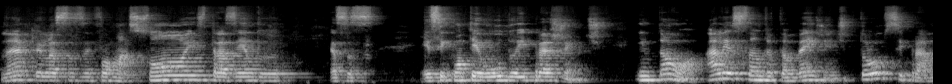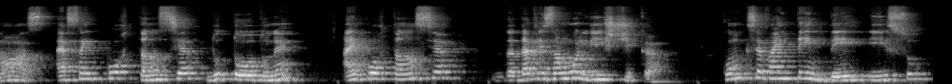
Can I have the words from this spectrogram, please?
né, pelas informações, trazendo essas, esse conteúdo aí para a gente. Então, ó, a Alessandra também, gente, trouxe para nós essa importância do todo, né? A importância da, da, visão holística. Como que você vai entender isso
